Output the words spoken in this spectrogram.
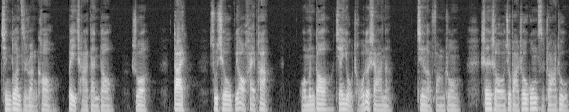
青缎子软靠、背插单刀，说：“呆，素秋不要害怕，我们刀捡有仇的杀呢。”进了房中，伸手就把周公子抓住，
